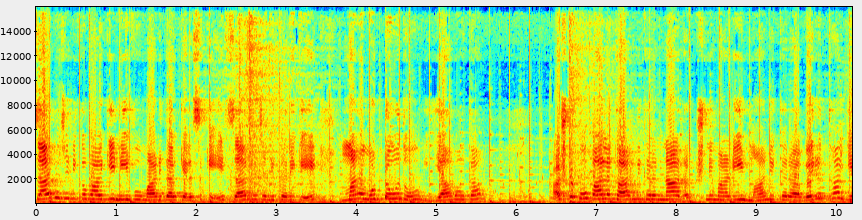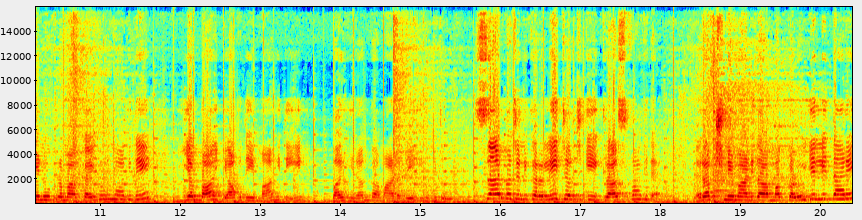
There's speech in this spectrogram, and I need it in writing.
ಸಾರ್ವಜನಿಕವಾಗಿ ನೀವು ಮಾಡಿದ ಕೆಲಸಕ್ಕೆ ಸಾರ್ವಜನಿಕರಿಗೆ ಮನ ಮುಟ್ಟುವುದು ಯಾವಾಗ? ಅಷ್ಟಕ್ಕೂ ಬಾಲ ಕಾರ್ಮಿಕರನ್ನ ರಕ್ಷಣೆ ಮಾಡಿ ಮಾಲೀಕರ ವಿರುದ್ಧ ಏನು ಕ್ರಮ ಕೈಗೊಳ್ಳಲಾಗಿದೆ ಎಂಬ ಯಾವುದೇ ಮಾಹಿತಿ ಬಹಿರಂಗ ಮಾಡದೆ ಇರುವುದು ಸಾರ್ವಜನಿಕರಲ್ಲಿ ಚರ್ಚೆಗೆ ಗ್ರಾಸವಾಗಿದೆ. ರಕ್ಷಣೆ ಮಾಡಿದ ಮಕ್ಕಳು ಎಲ್ಲಿದ್ದಾರೆ?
